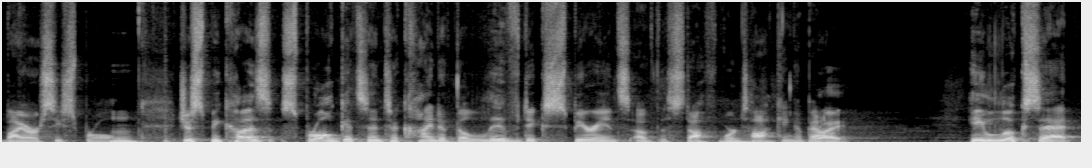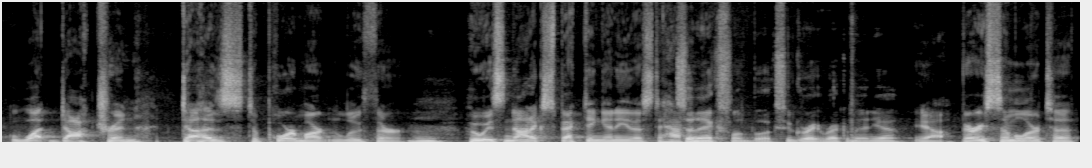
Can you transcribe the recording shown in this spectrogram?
by R.C. Sproul. Hmm. Just because Sproul gets into kind of the lived experience of the stuff we're mm-hmm. talking about. Right. He looks at what doctrine does to poor Martin Luther, hmm. who is not expecting any of this to happen. It's an excellent book. It's a great recommend, yeah. Yeah, very similar to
